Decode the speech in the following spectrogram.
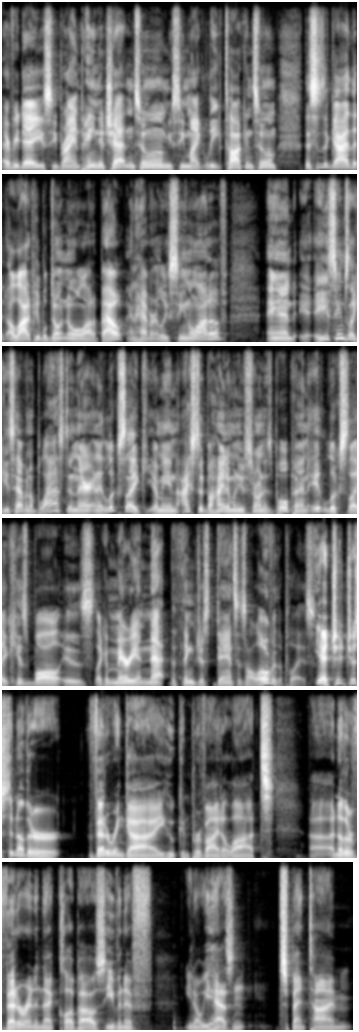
every day. You see Brayan Pena chatting to him. You see Mike Leake talking to him. This is a guy that a lot of people don't know a lot about and haven't really seen a lot of. And he seems like he's having a blast in there. And it looks like, I mean, I stood behind him when he was throwing his bullpen. It looks like his ball is like a marionette. The thing just dances all over the place. Yeah, just another veteran guy who can provide a lot. Uh, another veteran in that clubhouse, even if you know he hasn't spent time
